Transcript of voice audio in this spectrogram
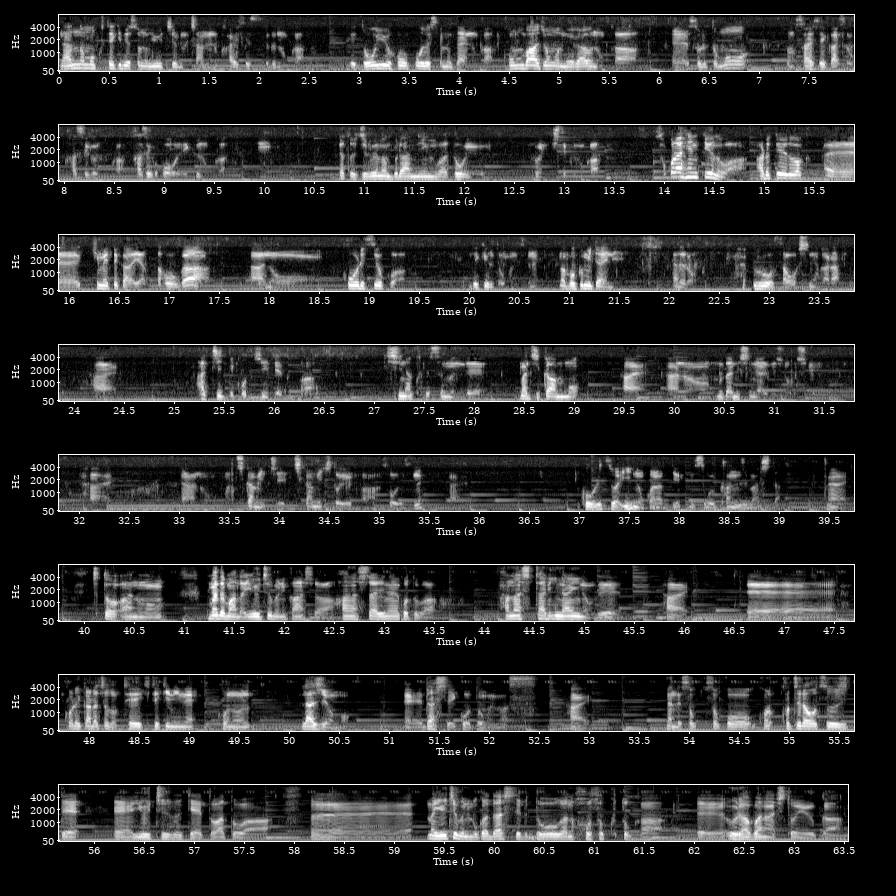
何の目的でその YouTube のチャンネルを開設するのか、でどういう方向で攻めたいのか、コンバージョンを狙うのか、えー、それともその再生回数を稼ぐのか、稼ぐ方法でいくのか、うん。あと自分のブランディングはどういう風にしていくのか、そこら辺っていうのは、ある程度は、えー、決めてからやった方が、あのー、効率よくはできると思うんですよね。まあ、僕みたいに、なんだろう、右往左往しながら、はい、あっち行ってこっち行ってとか、しなくて済むんで、まあ、時間も、はい、あのー、無駄にしないでしょうし、はい、あの、まあ、近道、近道というか、そうですね、はい、効率はいいのかなっていうふうにすごい感じました。はい。ちょっと、あの、まだまだ YouTube に関しては話し足りないことが話し足りないので、はい。えー、これからちょっと定期的にね、このラジオも、えー、出していこうと思います。はい。なんで、そ、そこをこ、こちらを通じて、えー、YouTube 系と、あとは、えー、まあ、YouTube に僕が出してる動画の補足とか、えー、裏話というか、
